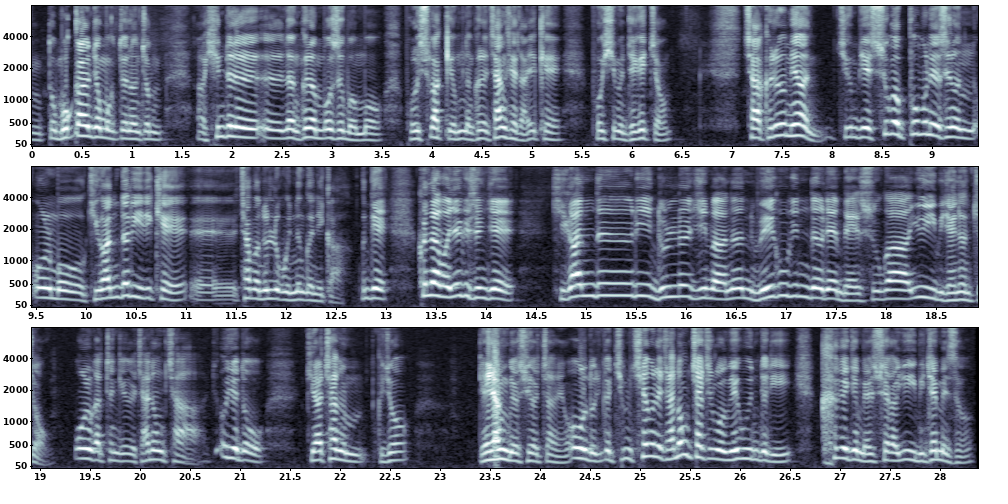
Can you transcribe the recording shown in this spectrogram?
음, 또못 가는 종목들은 좀 어, 힘들는 그런 모습은 뭐 볼 수밖에 없는 그런 장세다. 이렇게 보시면 되겠죠. 자 그러면 지금 이제 수급 부분에서는 오늘 뭐 기관들이 이렇게 에, 잡아 누르고 있는 거니까. 근데 그나마 여기서 이제 기관들이 누르지만은 외국인들의 매수가 유입이 되는 쪽. 오늘 같은 경우에 자동차. 어제도 기아차는 그죠? 대량 매수였잖아요. 오늘도 그러니까 지금 최근에 자동차 쪽으로 외국인들이 크게 지금 매수세가 유입이 되면서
